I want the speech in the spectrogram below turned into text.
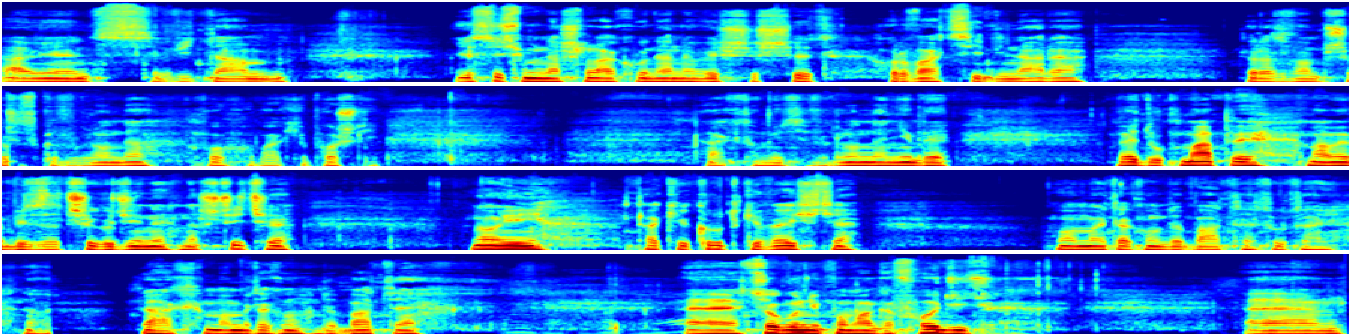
A więc witam. Jesteśmy na szlaku na najwyższy szczyt Chorwacji, Dinara. Teraz Wam wszystko wygląda. Po chłopaki poszli. Tak to miejsce wygląda. Niby według mapy mamy być za 3 godziny na szczycie. No i takie krótkie wejście. Mamy taką debatę tutaj. No, Tak, mamy taką debatę. E, co ogólnie pomaga wchodzić. Em,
